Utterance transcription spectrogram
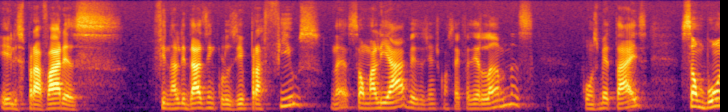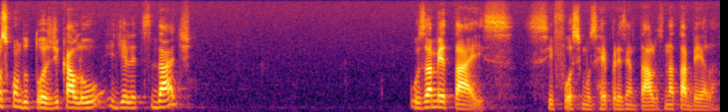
eles para várias finalidades, inclusive para fios, né? são maleáveis, a gente consegue fazer lâminas com os metais, são bons condutores de calor e de eletricidade. Os ametais, se fôssemos representá-los na tabela,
